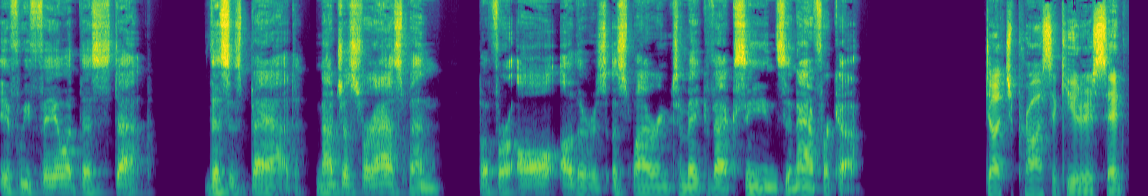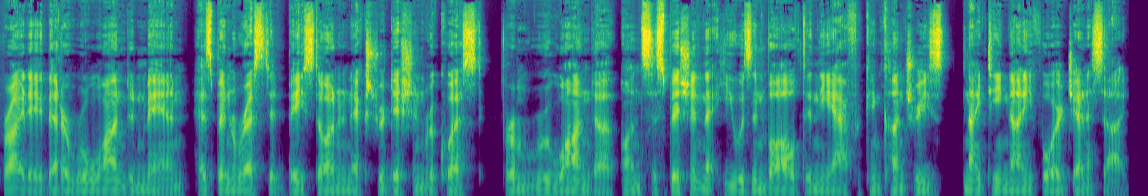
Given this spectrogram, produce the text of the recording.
If we fail at this step, this is bad, not just for Aspen, but for all others aspiring to make vaccines in Africa. Dutch prosecutors said Friday that a Rwandan man has been arrested based on an extradition request from Rwanda on suspicion that he was involved in the African country's 1994 genocide.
